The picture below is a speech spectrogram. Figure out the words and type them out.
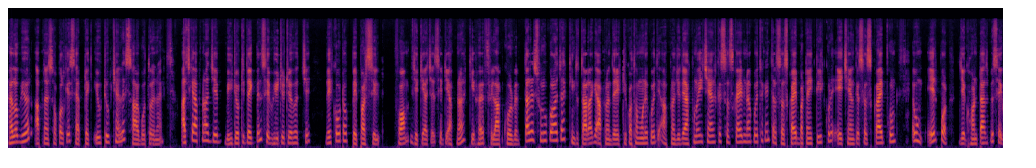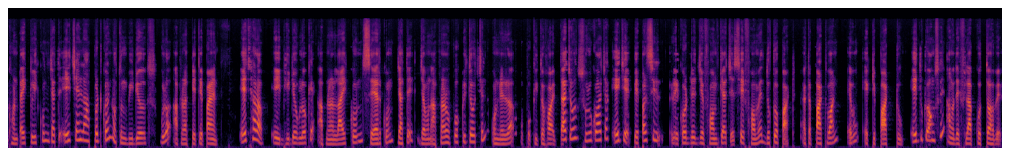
Hello viewer আপনার সকলকে স্যাপটেক YouTube চ্যানেলে স্বাগত জানাই। আজকে আপনারা যে ভিডিওটি দেখবেন, সেই ভিডিওটি হচ্ছে record of paper seal form যেটি আছে, সেটি আপনারা কীভাবে ফিল আপ করবেন। তাহলে শুরু করা যাক, কিন্তু তার আগে আপনাদের একটি কথা মনে করে দিই। আপনারা যদি এখনও এই চ্যানেলকে সাবস্ক্রাইব না করে থাকেন, তাহলে সাবস্ক্রাইব বাটনে ক্লিক করে এই চ্যানেলকে সাবস্ক্রাইব করুন এবং এরপর যে ঘণ্টা আসবে, সেই ঘন্টায় ক্লিক করুন, যাতে এই চ্যানেলে আপলোড করে নতুন ভিডিওগুলো আপনারা পেতে পারেন। এছাড়াও এই ভিডিওগুলোকে আপনারা লাইক করুন শেয়ার করুন, যাতে যেমন আপনারা উপকৃত হচ্ছেন, অন্যরা উপকৃত হয়। তাই চলুন শুরু করা যাক। এই যে পেপার সিল রেকর্ডের যে ফর্মটি আছে, সেই ফর্মের দুটো পার্ট একটা পার্ট ওয়ান এবং একটি পার্ট টু এই দুটো অংশই আমাদের ফিল করতে হবে।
